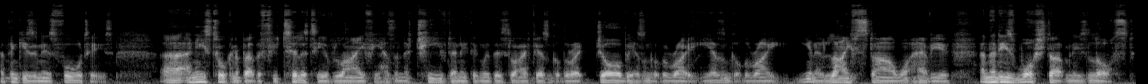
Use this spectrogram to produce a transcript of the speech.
I think he's in his 40s. Uh, and he's talking about the futility of life. He hasn't achieved anything with his life. He hasn't got the right job. He hasn't got the right. He hasn't got the right, you know, lifestyle, what have you. And then he's washed up and he's lost.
